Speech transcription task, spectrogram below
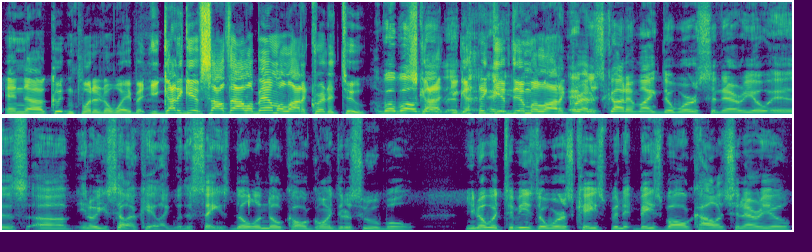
and uh, couldn't put it away. But you got to give South Alabama a lot of credit too. Well, well, Scott, the- you got to give them a lot of credit. Scott and Mike, the worst scenario is, uh, you know, you say, okay, like with the Saints, NOLA no call going to the Super Bowl. You know what to me is the worst case baseball college scenario?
